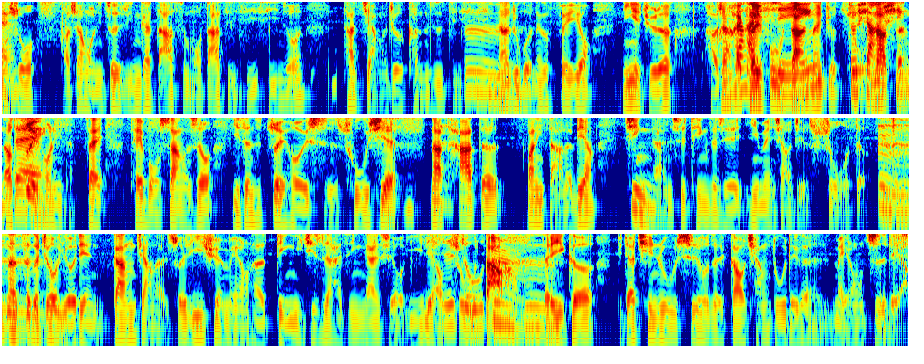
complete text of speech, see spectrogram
我说，好像我你这应该打什么，打几 CC？你说他讲的就可能是几 CC。那如果那个费用你也觉得好像还可以负担，那你就做。那等到最后你在 table 上的时候，医生是最后一时出现，那他的帮你打的量。竟然是听这些医美小姐说的，嗯，那这个就有点刚刚讲了，所以医学美容它的定义，其实还是应该是由医疗主导的一个比较侵入式或者高强度的一个美容治疗，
